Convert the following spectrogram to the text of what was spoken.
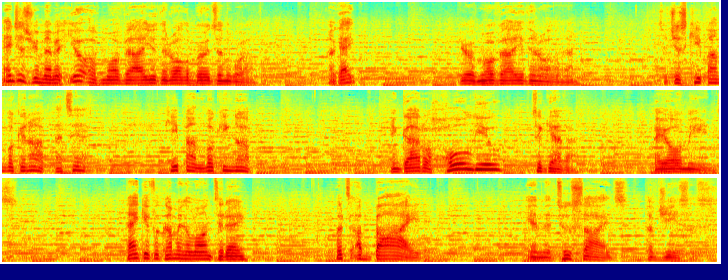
And just remember, you're of more value than all the birds in the world. Okay? You're of more value than all of them. So just keep on looking up. That's it. Keep on looking up. And God will hold you together by all means. Thank you for coming along today. Let's abide in the two sides of Jesus.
